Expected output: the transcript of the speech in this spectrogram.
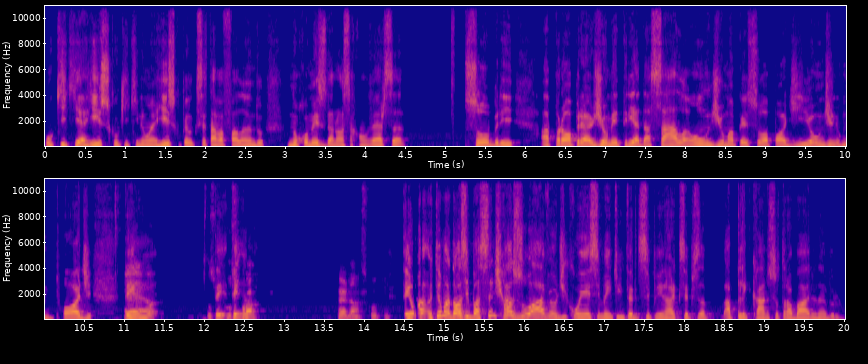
o que, que é risco, o que, que não é risco, pelo que você estava falando no começo da nossa conversa sobre a própria geometria da sala, onde uma pessoa pode ir, onde não pode. Tem é, uma. Os, tem, os tem, próprios Perdão, desculpe. Tem uma, tem uma dose bastante razoável de conhecimento interdisciplinar que você precisa aplicar no seu trabalho, né, Bruno?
